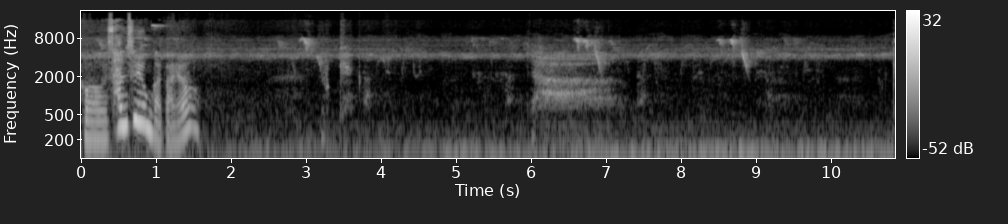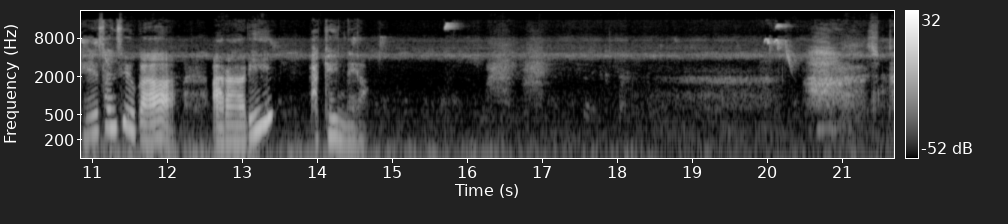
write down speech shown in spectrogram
이거 산수유인가 봐요. 이렇게. 자. 이렇게 산수유가 알알이 박혀 있네요. 하, 좋다.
